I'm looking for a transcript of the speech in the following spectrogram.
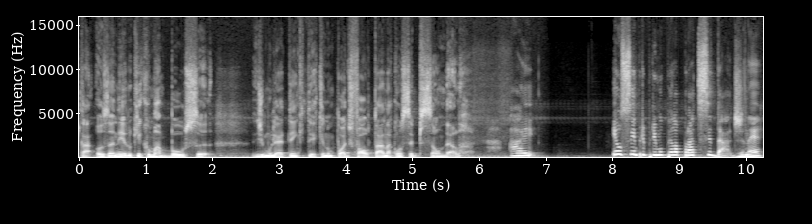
Tá, Osanir, o que, que uma bolsa de mulher tem que ter, que não pode faltar na concepção dela? Ai, eu sempre primo pela praticidade, né?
